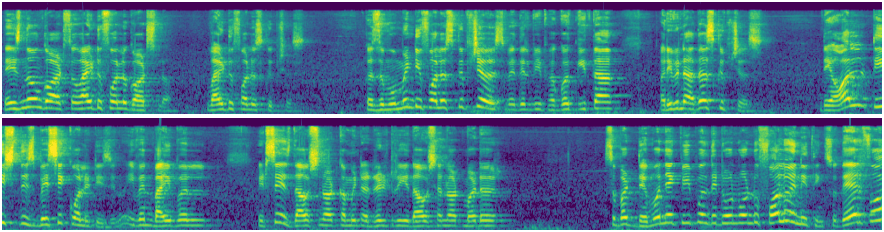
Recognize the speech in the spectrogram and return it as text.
There is no God, so why to follow God's law? Why to follow scriptures? Because the moment you follow scriptures, whether it be Bhagavad Gita or even other scriptures, they all teach these basic qualities. You know, even Bible, it says, "Thou shalt not commit adultery, thou shalt not murder." So, but demoniac people they don't want to follow anything. So therefore,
